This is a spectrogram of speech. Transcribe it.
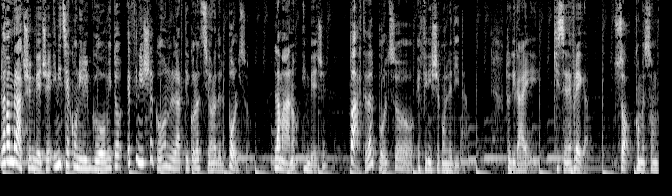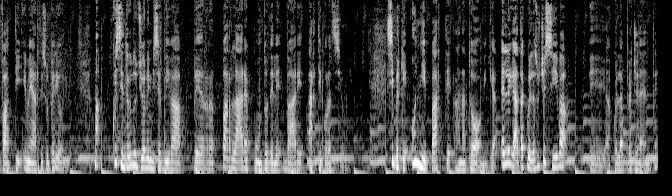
L'avambraccio invece inizia con il gomito e finisce con l'articolazione del polso. La mano, invece, parte dal polso e finisce con le dita. Tu dirai, chi se ne frega? So come sono fatti i miei arti superiori. Ma questa introduzione mi serviva per parlare appunto delle varie articolazioni. Sì, perché ogni parte anatomica è legata a quella successiva e a quella precedente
